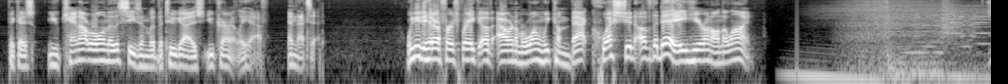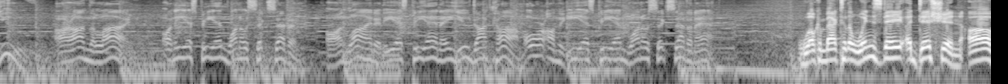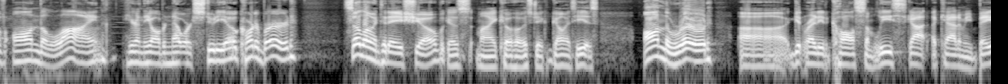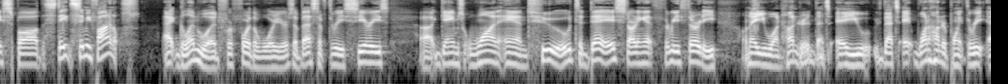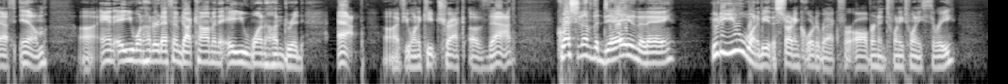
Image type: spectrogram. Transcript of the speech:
because you cannot roll into the season with the two guys you currently have, and that's it. We need to hit our first break of hour number one. We come back. Question of the day here on On the Line. You are on the line on ESPN 1067, online at espnau.com, or on the ESPN 1067 app. Welcome back to the Wednesday edition of On the Line here in the Auburn Network studio. Carter Byrd solo in today's show because my co-host Jacob Goins he is on the road, uh, getting ready to call some Lee Scott Academy baseball. The state semifinals at Glenwood for for the Warriors, a best of three series. Uh, games one and two today, starting at 3:30 on AU 100. That's AU. That's 100.3 FM uh, and AU100FM.com and the AU100 app uh, if you want to keep track of that. Question of the day today Who do you want to be the starting quarterback for Auburn in 2023?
